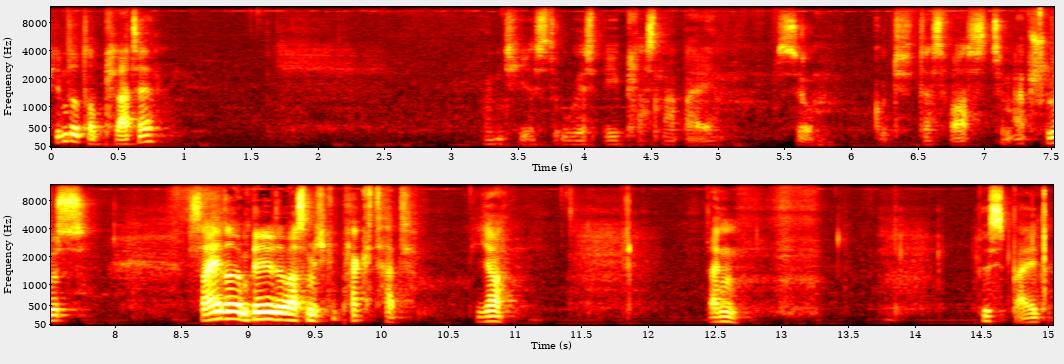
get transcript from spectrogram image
hinter der Platte. Und hier ist der USB-Plasma bei. So, gut, das war's zum Abschluss. Seid ihr im Bilde, was mich gepackt hat. Ja, dann bis bald.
